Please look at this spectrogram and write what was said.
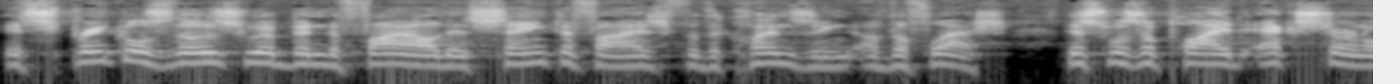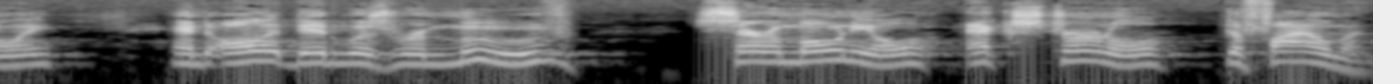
It sprinkles those who have been defiled. It sanctifies for the cleansing of the flesh. This was applied externally, and all it did was remove ceremonial external defilement.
